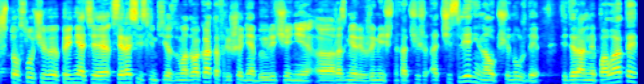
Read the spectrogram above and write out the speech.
что в случае принятия Всероссийским съездом адвокатов решения об увеличении э, размера ежемесячных отчи- отчислений на общие нужды Федеральной палаты,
